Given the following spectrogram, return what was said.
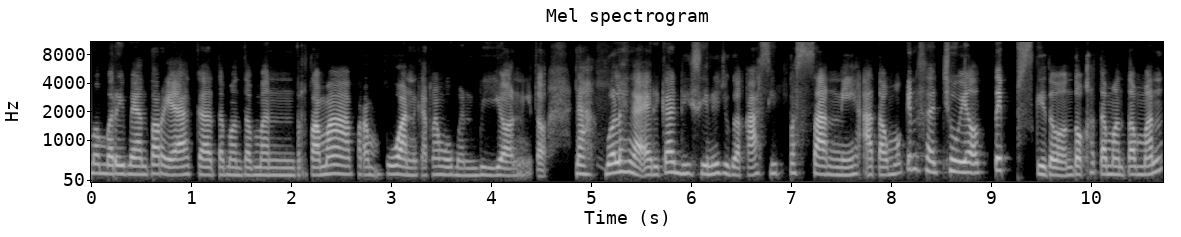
memberi mentor ya ke teman-teman terutama perempuan karena woman beyond gitu. Nah boleh nggak Erika di sini juga kasih pesan nih atau mungkin secuil tips gitu untuk teman-teman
